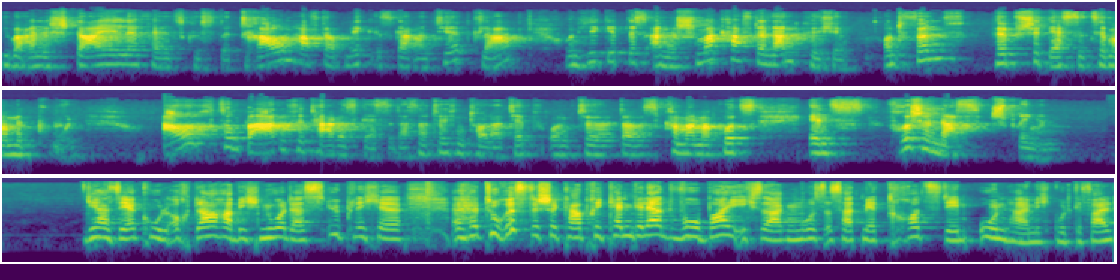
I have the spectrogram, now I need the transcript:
über eine steile Felsküste. Traumhafter Blick ist garantiert, klar. Und hier gibt es eine schmackhafte Landküche und fünf hübsche Gästezimmer mit Pool. Auch zum Baden für Tagesgäste. Das ist natürlich ein toller Tipp. Und äh, das kann man mal kurz ins frische Nass springen. Ja, sehr cool. Auch da habe ich nur das übliche äh, touristische Capri kennengelernt, wobei ich sagen muss, es hat mir trotzdem unheimlich gut gefallen.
